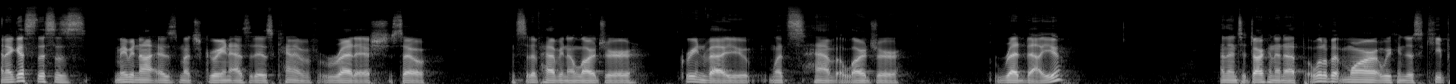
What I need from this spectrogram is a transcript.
And I guess this is maybe not as much green as it is kind of reddish, so instead of having a larger green value, let's have a larger red value. And then to darken it up a little bit more, we can just keep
